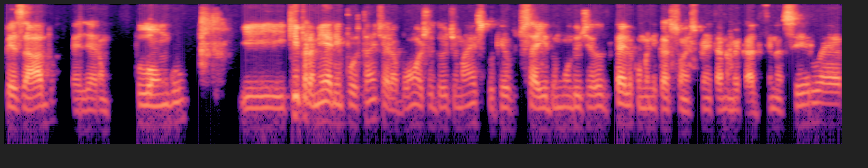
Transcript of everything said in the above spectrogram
pesado, ele era longo e que para mim era importante, era bom, ajudou demais, porque eu saí do mundo de telecomunicações para entrar no mercado financeiro é,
